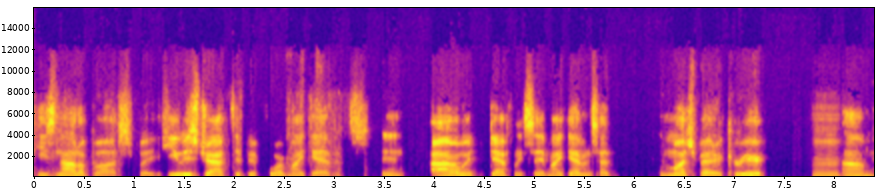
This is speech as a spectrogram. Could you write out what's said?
he's not a bust, but he was drafted before Mike Evans, and I would definitely say Mike Evans had much better career. Mhm. um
